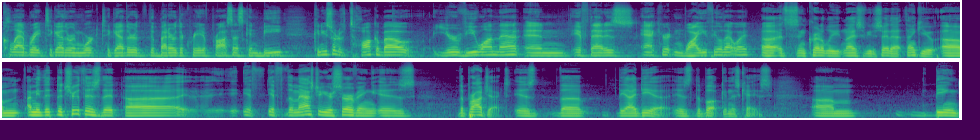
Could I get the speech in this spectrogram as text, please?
collaborate together and work together, the better the creative process can be. Can you sort of talk about your view on that and if that is accurate and why you feel that way? Uh, it's incredibly nice of you to say that. Thank you. Um, I mean, the, the truth is that uh, if if the master you're serving is the project, is the the idea, is the book in this case, um, being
